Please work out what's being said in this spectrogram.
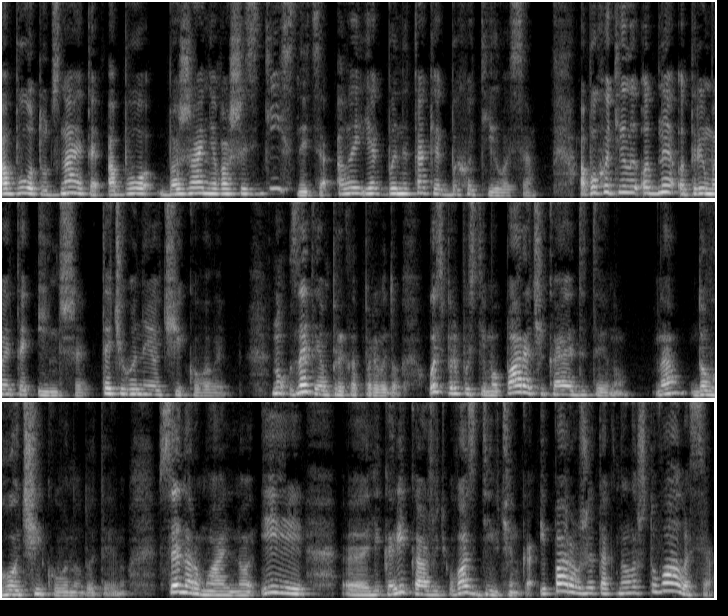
Або тут, знаєте, або бажання ваше здійсниться, але якби не так, як би хотілося. Або хотіли одне, отримаєте інше, те, чого не очікували. Ну, знаєте, я вам приклад переведу. Ось, припустимо, пара чекає дитину, да? довгоочікувану дитину. Все нормально. І е, лікарі кажуть, у вас дівчинка. І пара вже так налаштувалася,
